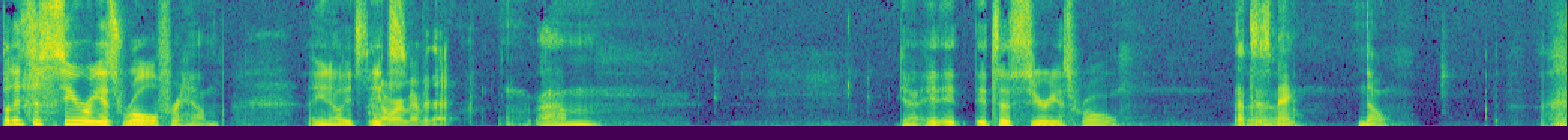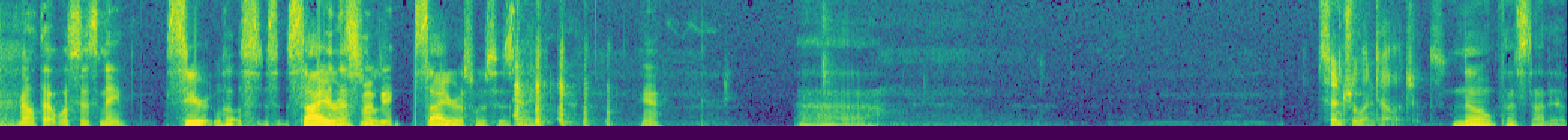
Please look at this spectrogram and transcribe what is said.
but it's a serious role for him. You know, it's I it's don't remember that. um yeah, it, it it's a serious role. That's his Uh, name? No, No, that was his name. Cir- well, S- S- Cyrus. movie. Was, Cyrus was his name. Yeah. uh, Central Intelligence. no, that's not it.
